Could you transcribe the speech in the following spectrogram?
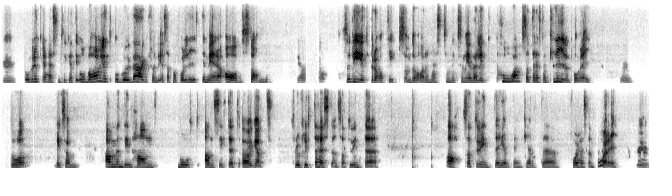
Mm. Då brukar hästen tycka att det är obehagligt att gå iväg från det så att man får lite mera avstånd. Så det är ett bra tips om du har en häst som liksom är väldigt på så att den nästan kliver på dig. Mm. Då liksom använd din hand mot ansiktet, ögat för att flytta hästen så att du inte ja, så att du inte helt enkelt eh, får hästen på dig. Mm.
